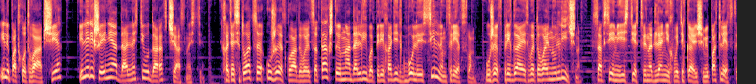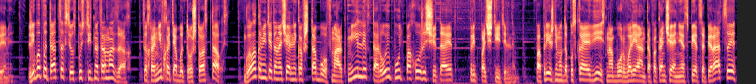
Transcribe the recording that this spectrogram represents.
Или подход вообще, или решение о дальности удара в частности. Хотя ситуация уже складывается так, что им надо либо переходить к более сильным средствам, уже впрягаясь в эту войну лично, со всеми, естественно, для них вытекающими последствиями, либо пытаться все спустить на тормозах, сохранив хотя бы то, что осталось. Глава комитета начальников штабов Марк Милли второй путь, похоже, считает предпочтительным. По-прежнему допуская весь набор вариантов окончания спецоперации,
